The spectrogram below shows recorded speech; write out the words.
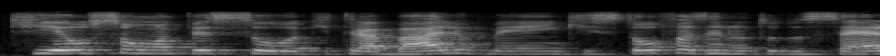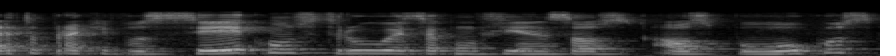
que eu sou uma pessoa que trabalho bem, que estou fazendo tudo certo para que você construa essa confiança aos, aos poucos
